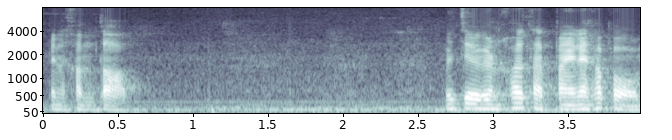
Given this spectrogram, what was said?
เป็นคำตอบ ไปเจอกันข้อถัดไปนะครับผม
